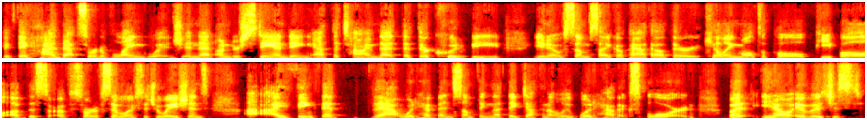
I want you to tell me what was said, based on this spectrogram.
if they had that sort of language and that understanding at the time that that there could be you know some psychopath out there killing multiple people of this of sort of similar situations i I think that that would have been something that they definitely would have explored. But you know it was just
